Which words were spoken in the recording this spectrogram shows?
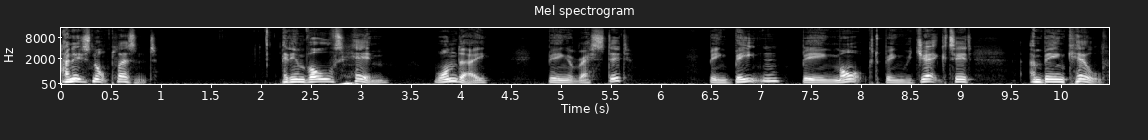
And it's not pleasant. It involves him one day being arrested, being beaten, being mocked, being rejected, and being killed.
